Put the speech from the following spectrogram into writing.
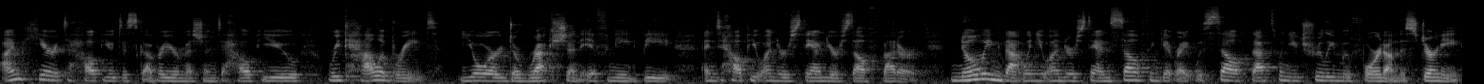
I'm here to help you discover your mission, to help you recalibrate your direction if need be, and to help you understand yourself better. Knowing that when you understand self and get right with self, that's when you truly move forward on this journey.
